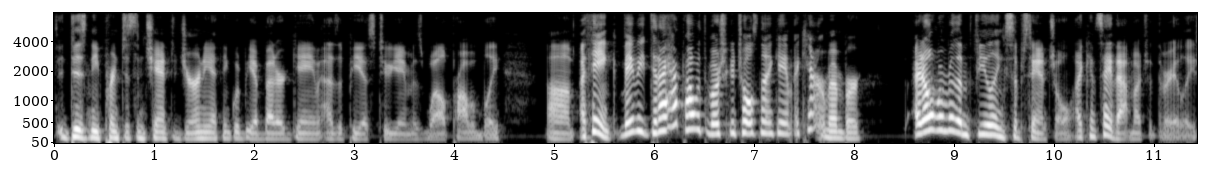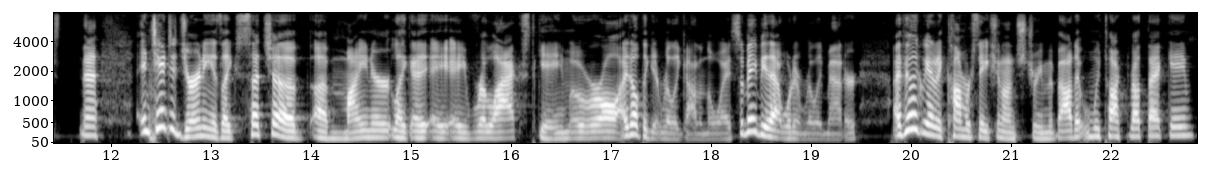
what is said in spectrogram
Disney Princess Enchanted Journey I think would be a better game as a PS2 game as well, probably. Um, I think maybe did I have problem with the motion controls in that game? I can't remember. I don't remember them feeling substantial. I can say that much at the very least. Nah, Enchanted Journey is like such a, a minor, like a, a, a, relaxed game overall. I don't think it really got in the way. So maybe that wouldn't really matter. I feel like we had a conversation on stream about it when we talked about that game.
